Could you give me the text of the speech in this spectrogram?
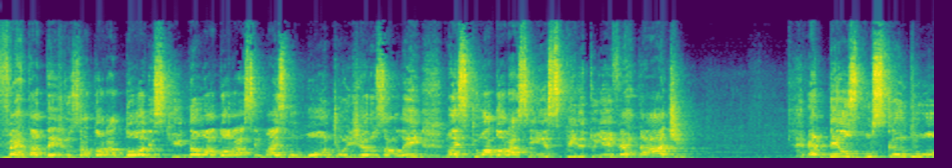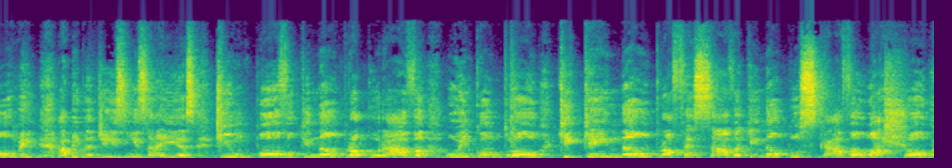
verdadeiros adoradores que não adorassem mais no monte ou em Jerusalém, mas que o adorassem em espírito e em verdade. É Deus buscando o homem. A Bíblia diz em Isaías que um povo que não procurava o encontrou, que quem não professava, quem não buscava o achou,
